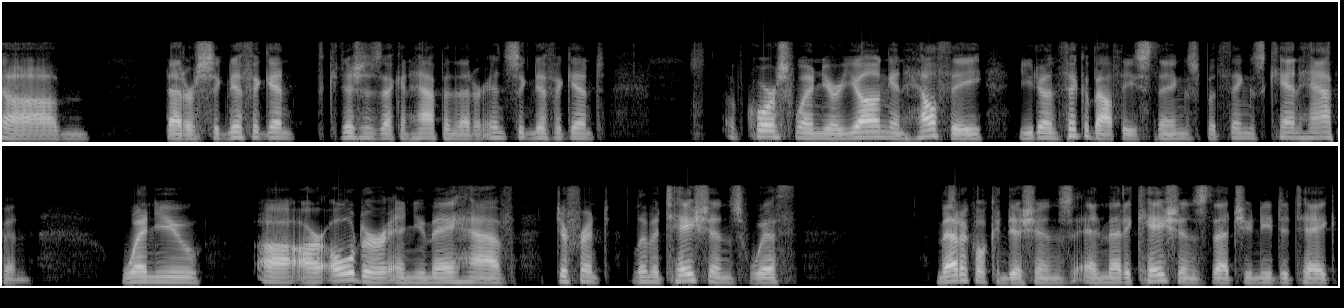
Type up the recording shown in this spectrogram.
um, that are significant, conditions that can happen that are insignificant. Of course, when you're young and healthy, you don't think about these things, but things can happen. When you uh, are older and you may have different limitations with medical conditions and medications that you need to take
